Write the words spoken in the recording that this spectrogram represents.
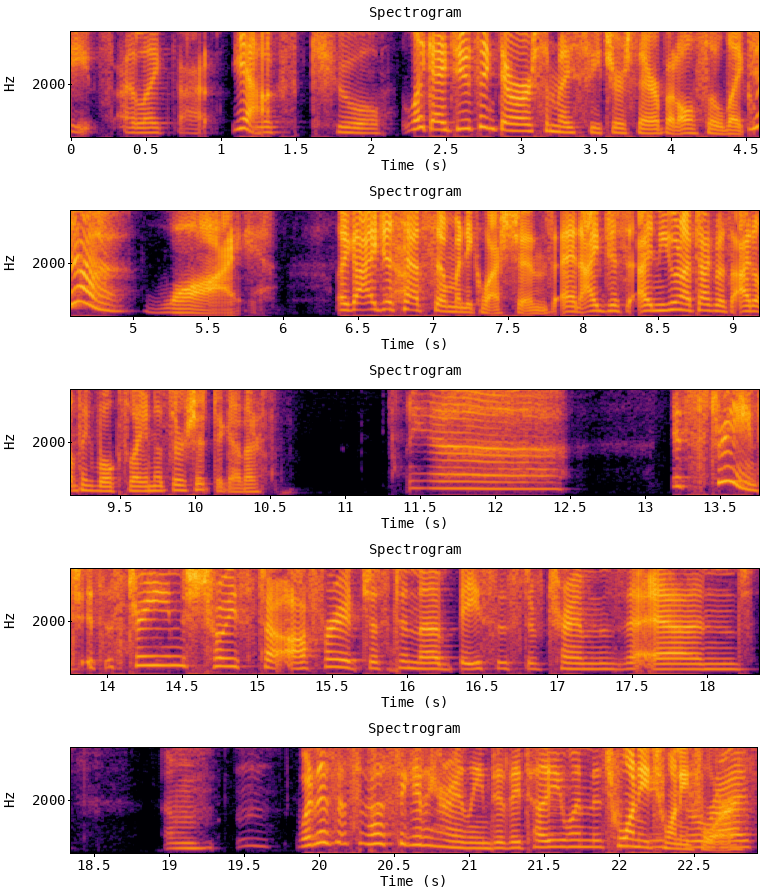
seats. I like that. Yeah. It looks cool. Like I do think there are some nice features there, but also like Yeah. why? Like I just have so many questions, and I just and you and I've talked about this. I don't think Volkswagen has their shit together. Yeah. It's strange. It's a strange choice to offer it just in the basest of trims. And um, when is it supposed to get here, Eileen? Did they tell you when this is due 2024. arrive?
